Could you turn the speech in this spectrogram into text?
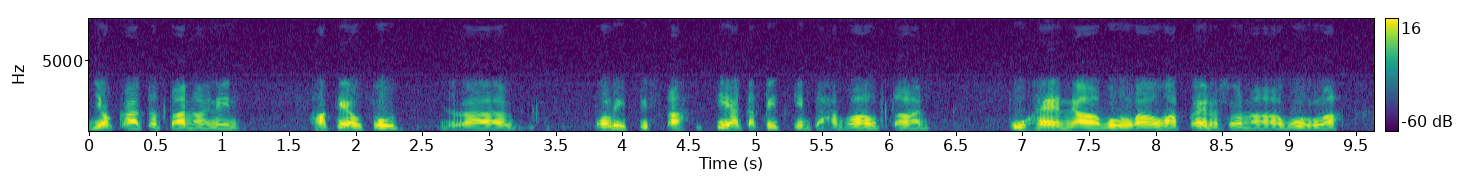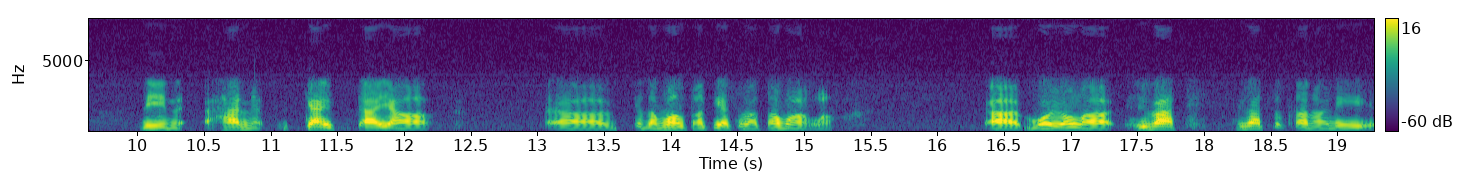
joka tota noin, niin, hakeutuu ää, poliittista tietä pitkin tähän valtaan puheen avulla, oma persona avulla, niin hän käyttää ja ää, tätä valtaa tietyllä tavalla. Ää, voi olla hyvät, hyvät tota noin, niin,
